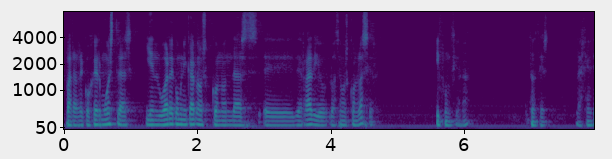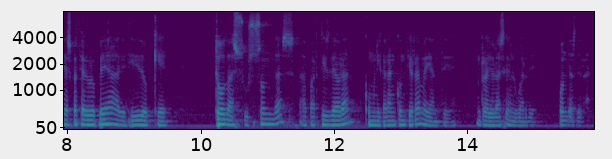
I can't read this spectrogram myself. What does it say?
para recoger muestras y en lugar de comunicarnos con ondas eh, de radio, lo hacemos con láser? Y funciona. Entonces, la Agencia Espacial Europea ha decidido que todas sus sondas, a partir de ahora, comunicarán con Tierra mediante radio láser en lugar de ondas de radio.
